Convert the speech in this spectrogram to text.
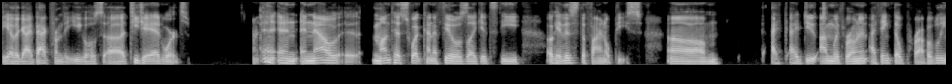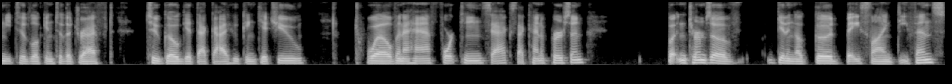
the other guy back from the Eagles, uh, TJ Edwards. And, and now uh, Montez Sweat kind of feels like it's the okay. This is the final piece. Um, I I do. I'm with Ronan. I think they'll probably need to look into the draft to go get that guy who can get you 12 and a half, 14 sacks, that kind of person. But in terms of getting a good baseline defense,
